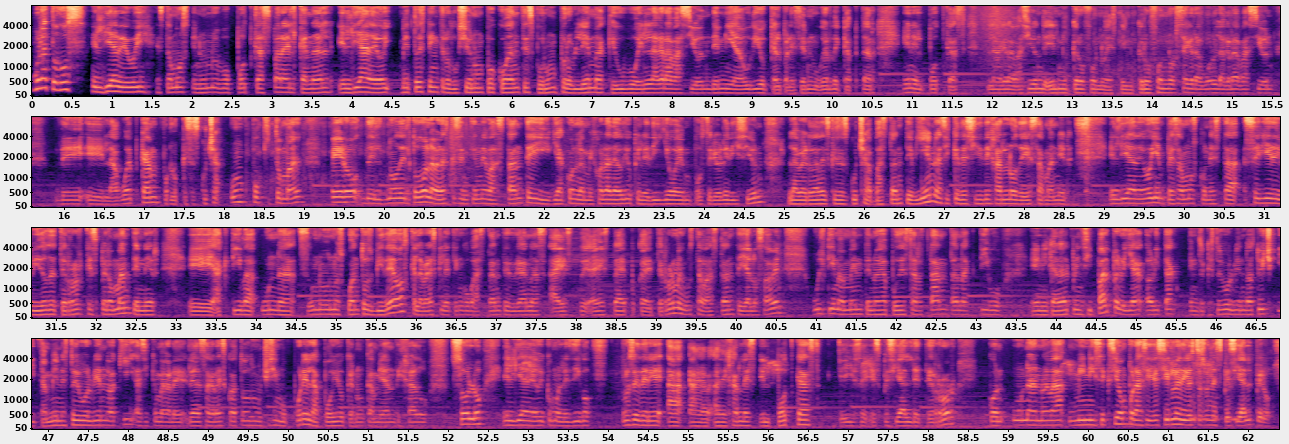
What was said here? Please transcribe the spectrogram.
Hola a todos, el día de hoy estamos en un nuevo podcast para el canal. El día de hoy meto esta introducción un poco antes por un problema que hubo en la grabación de mi audio que al parecer en lugar de captar en el podcast la grabación del micrófono, este micrófono se grabó la grabación de eh, la webcam por lo que se escucha un poquito mal, pero del, no del todo, la verdad es que se entiende bastante y ya con la mejora de audio que le di yo en posterior edición, la verdad es que se escucha bastante bien, así que decidí dejarlo de esa manera. El día de hoy empecé empezamos con esta serie de videos de terror que espero mantener eh, activa unos cuantos videos, que la verdad es que le tengo bastantes ganas a, este, a esta época de terror, me gusta bastante, ya lo saben. Últimamente no había podido estar tan tan activo en mi canal principal, pero ya ahorita entre que estoy volviendo a Twitch y también estoy volviendo aquí, así que me les agradezco a todos muchísimo por el apoyo que nunca me han dejado solo. El día de hoy, como les digo, procederé a, dejarles el podcast que hice especial de terror con una nueva mini sección, por así decirlo. Digo, esto es un especial, pero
